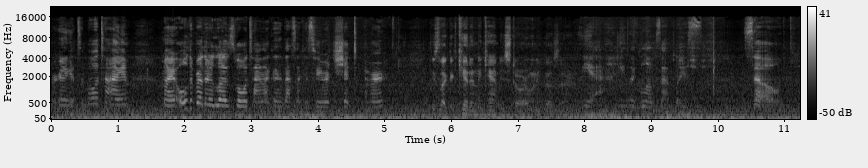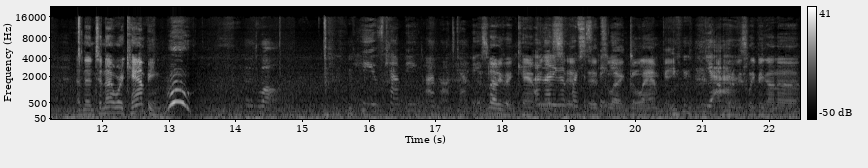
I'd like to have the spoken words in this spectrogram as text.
we're gonna get some boba time. My older brother loves boba time. Like that's like his favorite shit ever. He's like a kid in a candy store when he goes there. Yeah, he like loves that place. So, And then tonight we're camping. Woo! well, he's camping. I'm not camping. It's not even camping. I'm not it's, even it's, it's like glamping. Yeah. I'm gonna be sleeping on a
